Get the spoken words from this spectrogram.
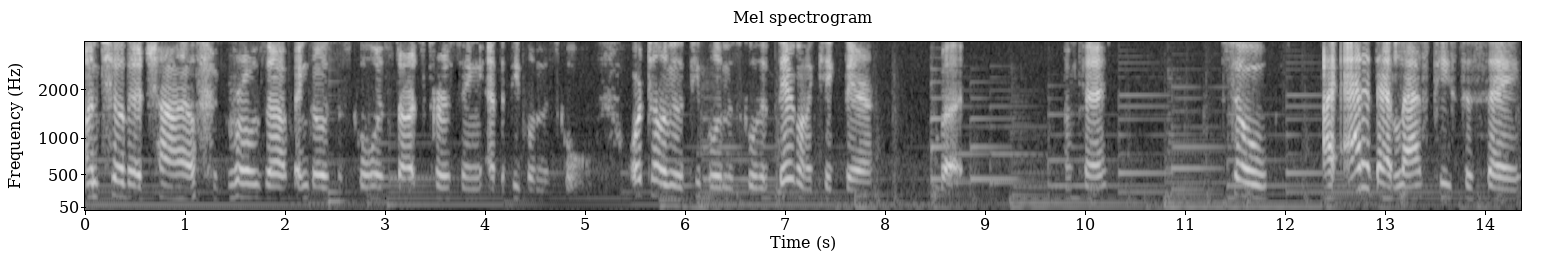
Until their child grows up and goes to school and starts cursing at the people in the school, or telling the people in the school that they're going to kick their butt. Okay? So I added that last piece to say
